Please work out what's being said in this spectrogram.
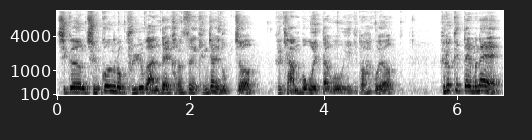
지금 증권으로 분류가 안 될 가능성이 굉장히 높죠. 그렇게 안 보고 있다고 얘기도 하고요. 그렇기 때문에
